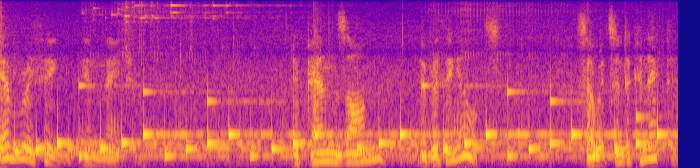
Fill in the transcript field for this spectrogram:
Everything in nature depends on everything else. So it's interconnected.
